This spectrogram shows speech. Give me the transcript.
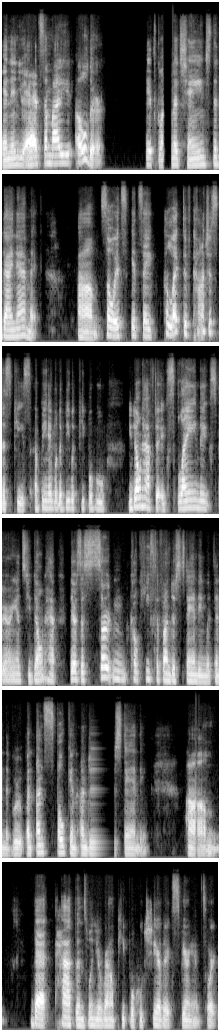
and then you add somebody older, it's going to change the dynamic. Um, so it's it's a collective consciousness piece of being able to be with people who you don't have to explain the experience. You don't have, there's a certain cohesive understanding within the group, an unspoken understanding um, that happens when you're around people who share their experience or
